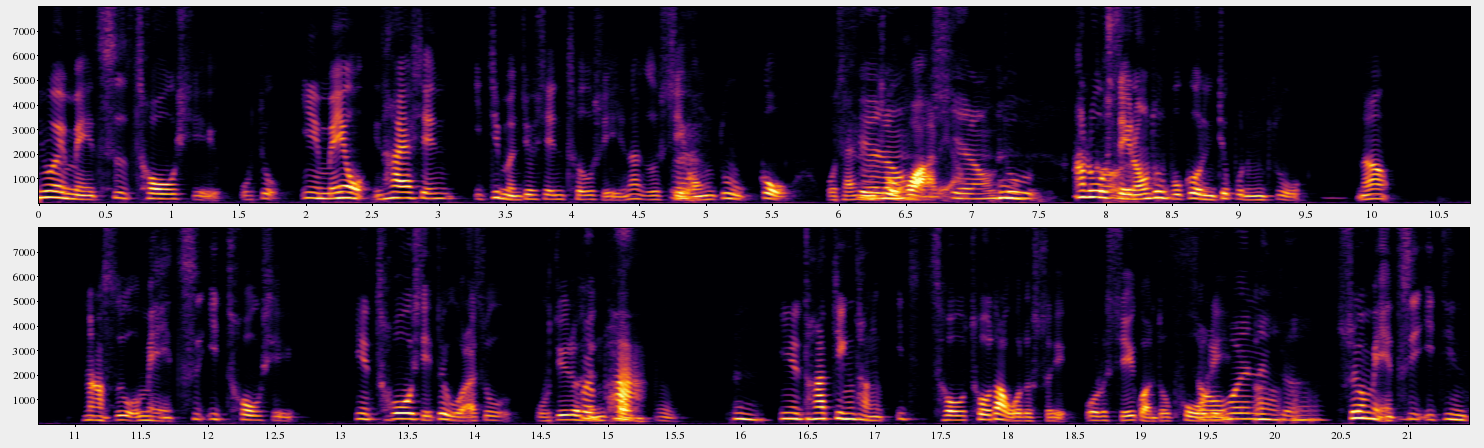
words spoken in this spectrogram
因为每次抽血，我就因为没有他要先一进门就先抽血，那个血浓度够，我才能做化疗。血浓度啊，如果血浓度不够，你就不能做。然后那时我每次一抽血，因为抽血对我来说，我觉得很恐怖。嗯，因为他经常一直抽，抽到我的水，我的血管都破裂。会那个，所以我每次一进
